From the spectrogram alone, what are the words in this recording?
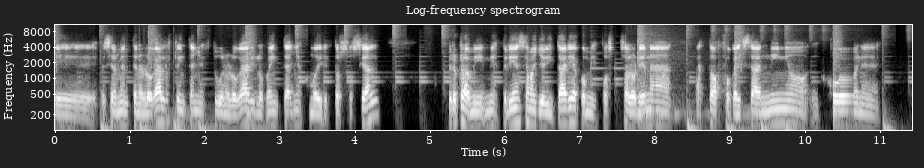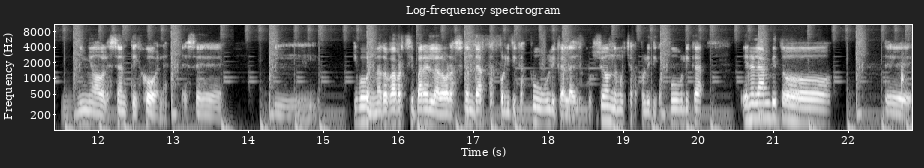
eh, especialmente en el hogar, los 30 años estuve en el hogar y los 20 años como director social. Pero claro, mi, mi experiencia mayoritaria con mi esposa Lorena ha estado focalizada en niños, en jóvenes, niños, adolescentes y jóvenes. Ese, y, y bueno, me ha tocado participar en la elaboración de hartas políticas públicas, en la discusión de muchas políticas públicas en el ámbito de,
